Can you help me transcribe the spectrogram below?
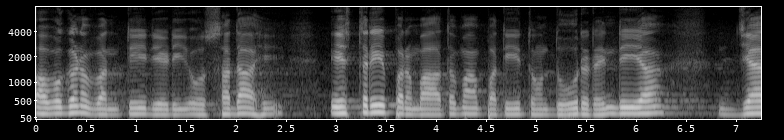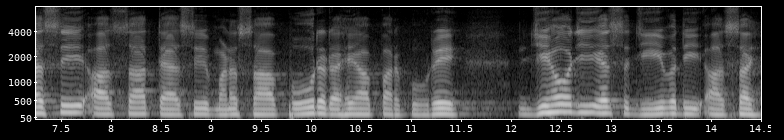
ਅਵਗਣਵੰਤੀ ਜਿਹੜੀ ਉਹ ਸਦਾ ਹੀ ਇਸਤਰੀ ਪਰਮਾਤਮਾ ਪਤੀ ਤੋਂ ਦੂਰ ਰਹਿੰਦੀ ਆ। ਜੈਸੀ ਆਸਾ ਤੈਸੀ ਮਨਸਾ ਪੂਰ ਰਹਿਆ ਭਰਪੂਰੇ, ਜਿਹੋ ਜੀ ਇਸ ਜੀਵ ਦੀ ਆਸਾ ਹੈ।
